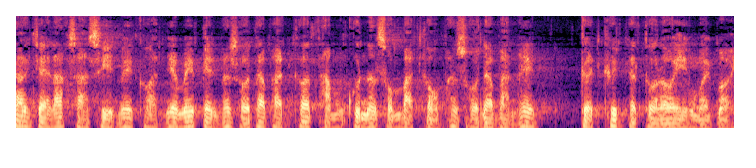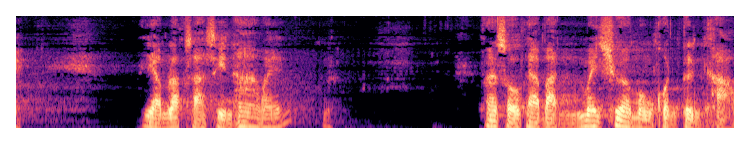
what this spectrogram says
ตั้งใจรักษาศีลไว้ก่อน ยังไม่เป็นพระโสดาบันก็ทำคุณสมบัติของพระโสดาบันให้เกิดขึ้นกับตัวเราเองบ่อย ๆ พยายามรักษาศีลห้าไว้ พระโสดาบันไม่เชื่อมงคลตื่นข่าว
